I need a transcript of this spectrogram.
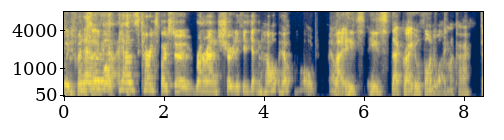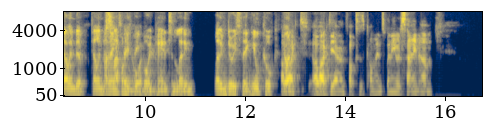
We just But want to see the how, ball. how, how's Curry supposed to run around and shoot if he's getting hold? Hold? hold? Mate, he's he's that great. He'll find a way. Okay. Tell him to tell him to I slap on his been big boy pants and let him Let him do his thing. He'll cook. I God. liked I liked De'Aaron Fox's comments when he was saying um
